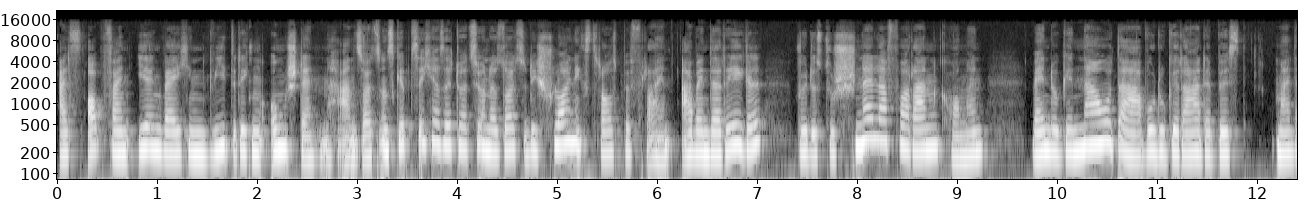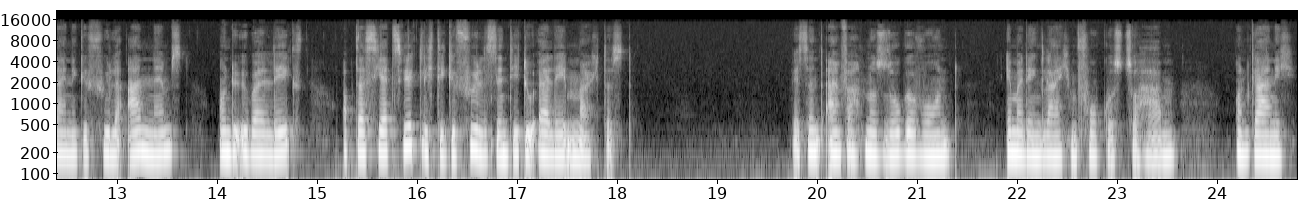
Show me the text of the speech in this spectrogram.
als Opfer in irgendwelchen widrigen Umständen haben sollst. Und es gibt sicher Situationen, da sollst du dich schleunigst draus befreien. Aber in der Regel würdest du schneller vorankommen, wenn du genau da, wo du gerade bist, mal deine Gefühle annimmst und du überlegst, ob das jetzt wirklich die Gefühle sind, die du erleben möchtest. Wir sind einfach nur so gewohnt, immer den gleichen Fokus zu haben und gar nicht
